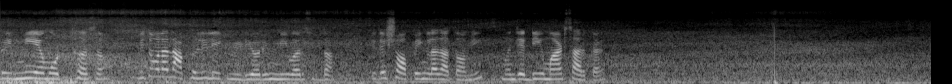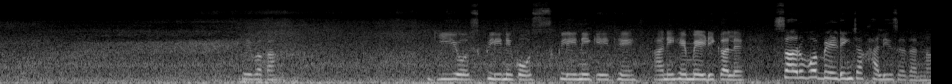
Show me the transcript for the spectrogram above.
रिमनी आहे मोठं असं. मी तुम्हाला दाखवलेली एक व्हिडिओ रिमनीवर सुद्धा. तिथे शॉपिंगला जातो आम्ही. म्हणजे डी मार्ट सारखं आहे. हे बघा. गिओस क्लिनिकोस क्लिनिक आहे इथे आणि हे मेडिकल आहे. सर्व बिल्डिंगच्या खालीच आहे त्यांना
